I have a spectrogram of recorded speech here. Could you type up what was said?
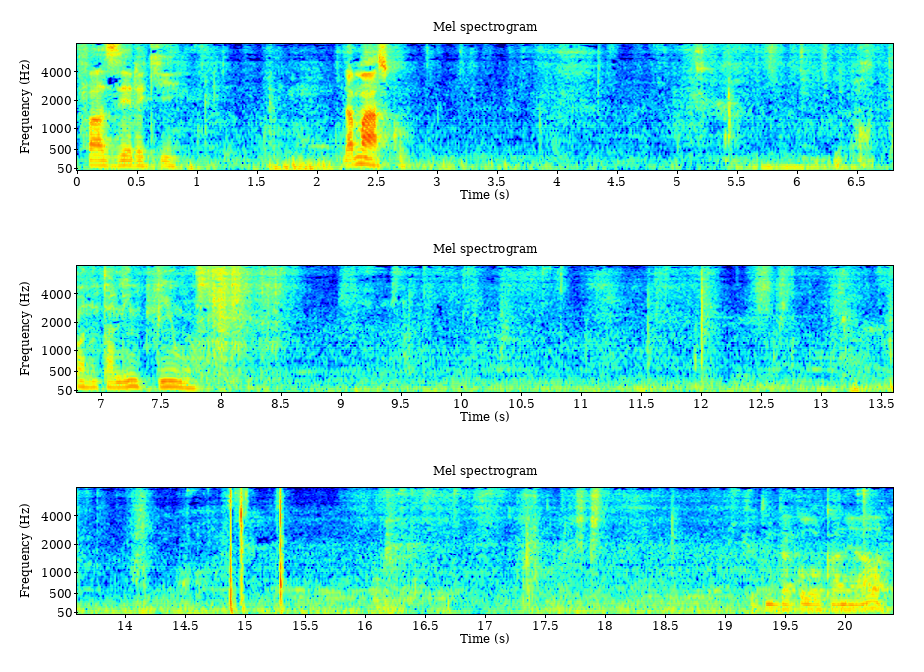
fazer aqui. Damasco. O pano tá limpinho, meu. Deixa eu tentar colocar nela.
